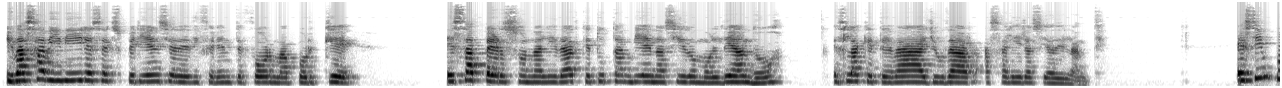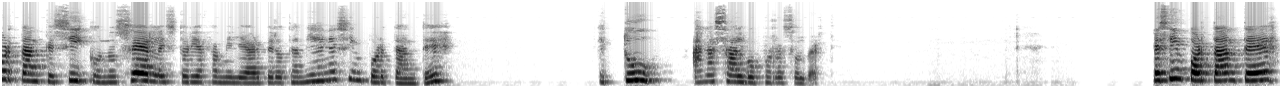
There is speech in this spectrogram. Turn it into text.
Y vas a vivir esa experiencia de diferente forma porque esa personalidad que tú también has ido moldeando es la que te va a ayudar a salir hacia adelante. Es importante, sí, conocer la historia familiar, pero también es importante que tú hagas algo por resolverte. Es importante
